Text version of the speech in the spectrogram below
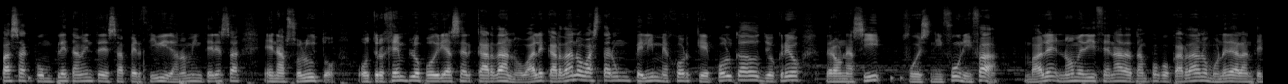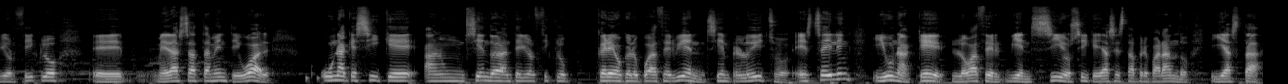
pasa completamente desapercibida, no me interesa en absoluto. Otro ejemplo podría ser Cardano, ¿vale? Cardano va a estar un pelín mejor que Polkadot, yo creo, pero aún así, pues ni fu ni fa. ¿Vale? No me dice nada tampoco Cardano, moneda del anterior ciclo, eh, me da exactamente igual. Una que sí que, aun siendo del anterior ciclo, creo que lo puede hacer bien, siempre lo he dicho, es Sailing. Y una que lo va a hacer bien sí o sí, que ya se está preparando y ya está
